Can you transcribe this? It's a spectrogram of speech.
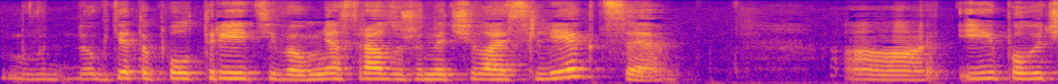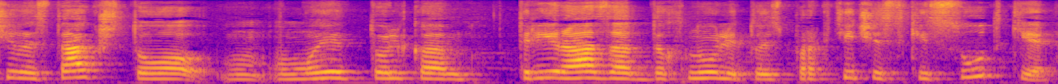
где-то полтретьего. У меня сразу же началась лекция. Э, и получилось так, что мы только три раза отдохнули, то есть практически сутки.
